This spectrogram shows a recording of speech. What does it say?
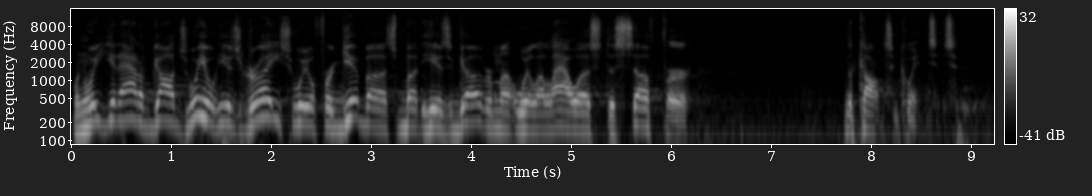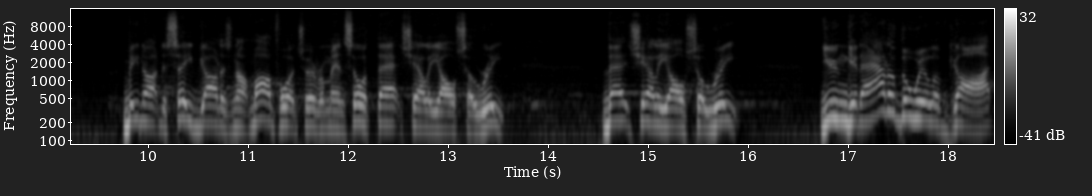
when we get out of God's will, His grace will forgive us, but His government will allow us to suffer the consequences. Be not deceived, God is not mocked, for whatsoever man soweth, that shall he also reap. That shall he also reap. You can get out of the will of God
